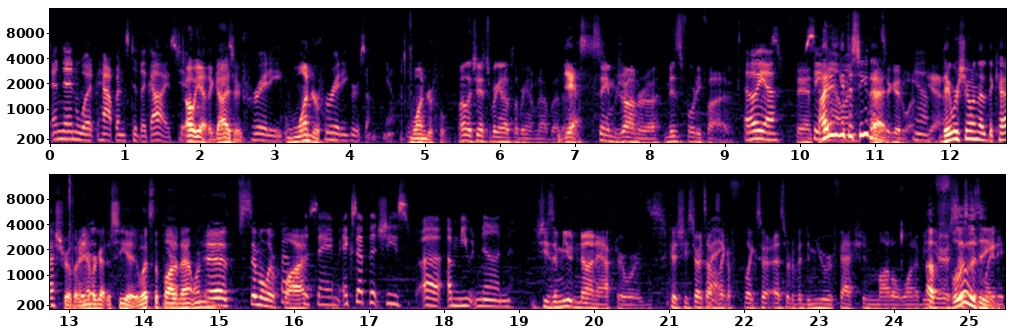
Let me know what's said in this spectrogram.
And then what happens to the guys too? Oh, yeah, the guys are pretty wonderful. pretty gruesome. Yeah. Wonderful. Well, the chance to bring it up, so I'll bring it up now. But uh, Yes. same genre, Ms. Forty Five. Oh yeah. fantastic. I didn't that get to see that. That's a good one. Yeah. Yeah, They were showing that at the Castro, but I never did. got to see it. What's the plot of that one? Uh, similar About plot. the same, except that she's uh, a mute nun. She's a mutant nun afterwards because she starts out as like a like so- a sort of a demure fashion model wannabe A or assistant floozy. lady.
